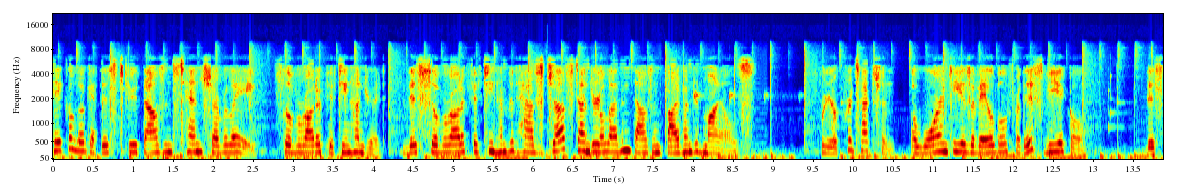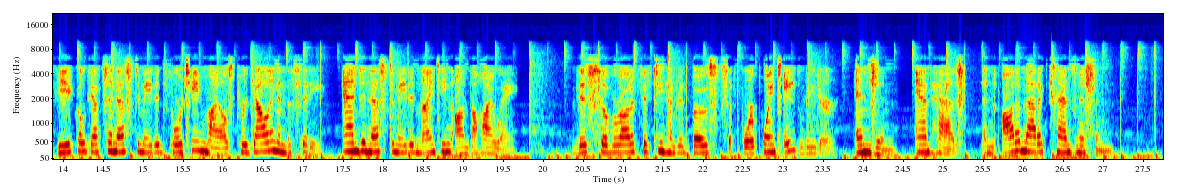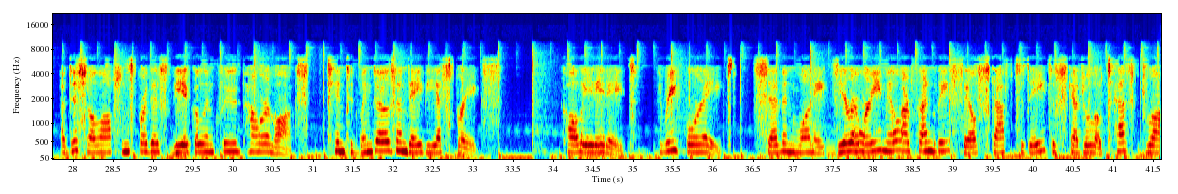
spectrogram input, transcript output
take a look at this 2010 Chevrolet Silverado 1500. This Silverado 1500 has just under 11,500 miles. For your protection, a warranty is available for this vehicle. This vehicle gets an estimated 14 miles per gallon in the city, and an estimated 19 on the highway. This Silverado 1500 boasts a 4.8-liter engine, and has an automatic transmission. Additional options for this vehicle include power locks, tinted windows and ABS brakes. Call 888-348-7180 or email our friendly sales staff today to schedule a test drive.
